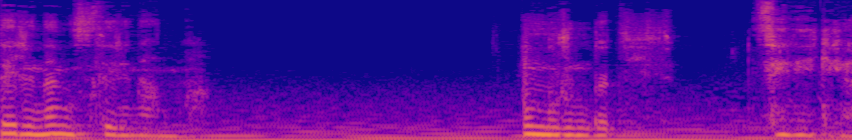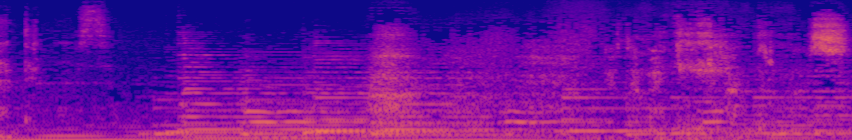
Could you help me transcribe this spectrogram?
İster inan ister inanma. Umurumda değil. Seni ilgilendirmez. Ne demek ilgilendirmez?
